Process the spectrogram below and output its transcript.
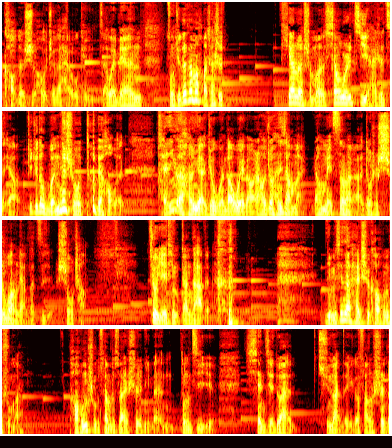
烤的时候，觉得还 OK。在外边，总觉得他们好像是添了什么香味剂还是怎样，就觉得闻的时候特别好闻，很远很远就闻到味道，然后就很想买，然后每次买完都是失望两个字收场，就也挺尴尬的。你们现在还吃烤红薯吗？烤红薯算不算是你们冬季现阶段？取暖的一个方式呢？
